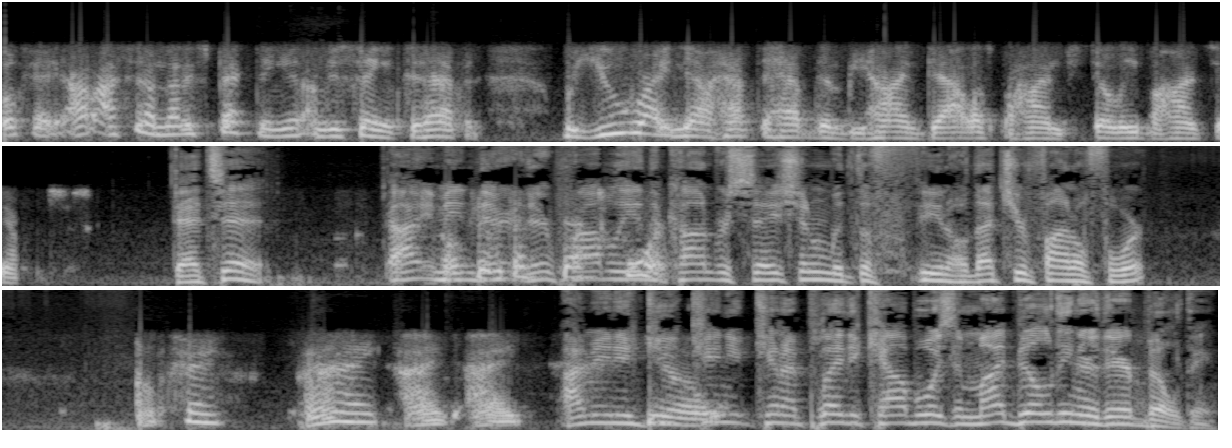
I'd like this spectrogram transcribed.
Okay, I, I said I'm not expecting it. I'm just saying it could happen. But you right now have to have them behind Dallas, behind Philly, behind San Francisco. That's it. I mean, Okay, they're, they're probably in the conversation with the, you know, that's your final four. Okay, all right. I, I, I mean, can You know- can, you, can I play the Cowboys in my building or their building?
